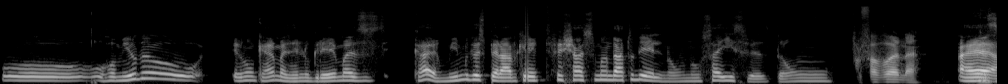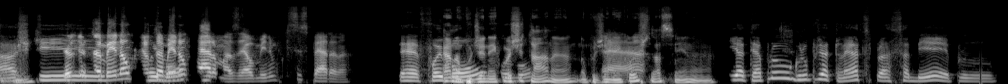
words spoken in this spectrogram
O, o Romildo, eu- não quero mais ele no Grêmio, mas, cara, o mínimo que eu esperava é que ele fechasse o mandato dele, não, não saísse mesmo. Então, Por favor, né? é, Exatamente. acho que Eu, eu também, não, eu também bom. não quero, mas é o mínimo que se espera, né? É, foi Ah, bom. não podia nem foi bom. cogitar, né? Não podia nem É. cogitar assim, né? E até pro grupo de atletas, para saber, pro,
